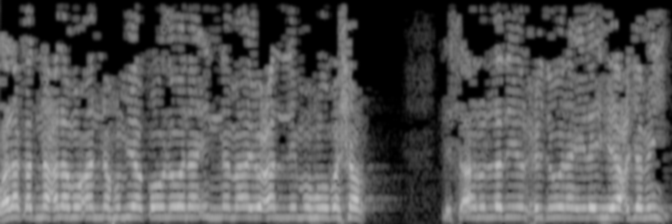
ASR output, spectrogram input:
ولقد نعلم أنهم يقولون إنما يعلمه بشر. لسان الذي يلحدون إليه أعجمي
